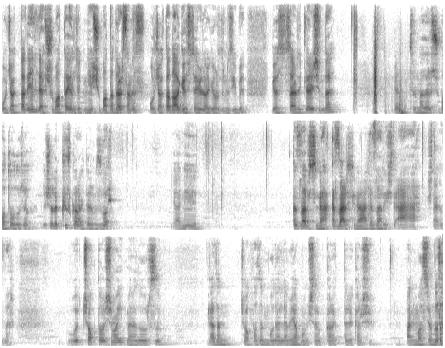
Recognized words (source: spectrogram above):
Ocak'ta değil de Şubat'ta gelecek. Niye Şubat'ta derseniz Ocak'ta daha gösteriyorlar gördüğünüz gibi. Gösterdikleri için de getirmeleri Şubat'ta olacak. Bir şöyle kız karakterimiz var. Yani kızlar için ha kızlar için ha kızlar işte ha işte kızlar. Bu çok da hoşuma gitmedi doğrusu. Zaten çok fazla bir modelleme yapmamışlar bu karaktere karşı. Animasyonda da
